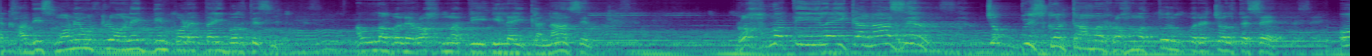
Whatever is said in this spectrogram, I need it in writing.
এক হাদিস মনে উঠল অনেক দিন পরে, তাই বলতেছি, আল্লাহ বলে, রহমতি ইলাইকা নাসিল। রহমতি ইলাইকা নাসিল? চব্বিশ ঘণ্টা আমার রহমত তোর উপরে চলতেছে। ও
